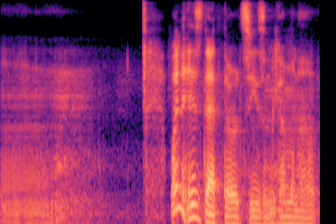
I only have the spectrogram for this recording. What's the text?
Mm. When is that third season coming out?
